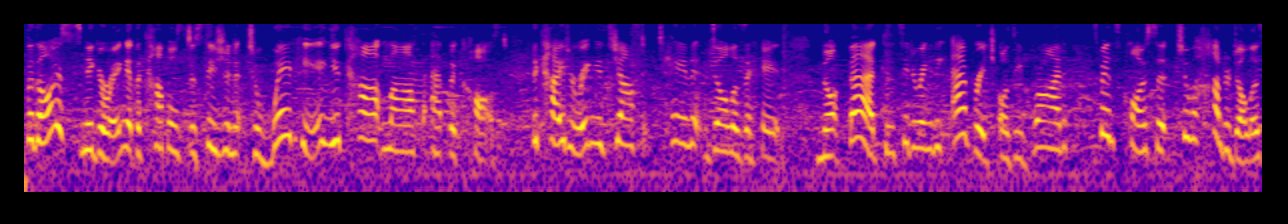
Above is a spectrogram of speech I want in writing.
For those sniggering at the couple's decision to wed here, you can't laugh at the cost. The catering is just $10 a head. Not bad considering the average Aussie bride spends closer to $100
